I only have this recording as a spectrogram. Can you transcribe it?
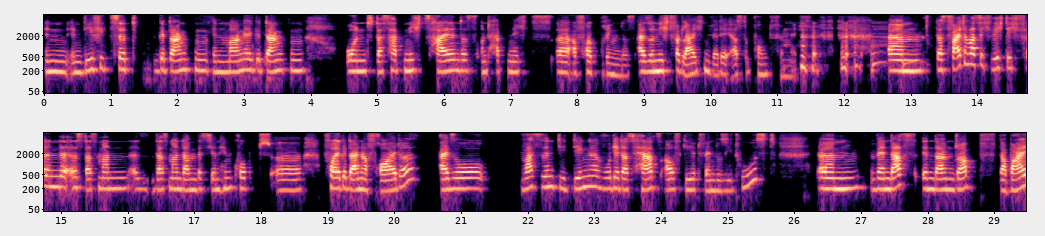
in, in Defizitgedanken, in Mangelgedanken und das hat nichts Heilendes und hat nichts äh, Erfolgbringendes. Also nicht vergleichen wäre der erste Punkt für mich. ähm, das Zweite, was ich wichtig finde, ist, dass man, äh, dass man da ein bisschen hinguckt, äh, Folge deiner Freude. Also was sind die Dinge, wo dir das Herz aufgeht, wenn du sie tust? Ähm, wenn das in deinem Job dabei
